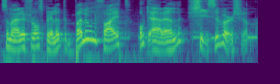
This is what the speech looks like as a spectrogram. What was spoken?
som är ifrån spelet Balloon Fight och är en cheesy version.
